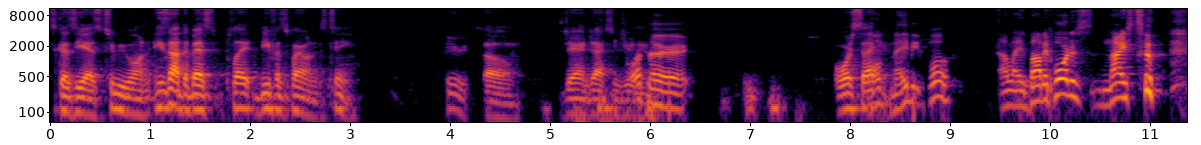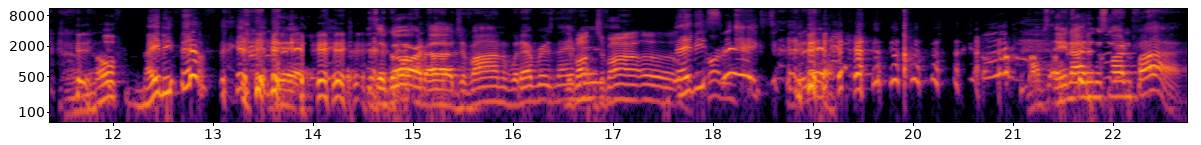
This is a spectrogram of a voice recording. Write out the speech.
Is because he has two people on. He's not the best play defensive player on his team. Period. So, Jaren Jackson Jr. Or third, or second, or maybe fourth. I like Bobby Portis nice too. Mm-hmm. oh, maybe fifth. yeah, he's a guard. Uh, Javon, whatever his name Javon, is. Javon, uh, maybe Carter. six. Yeah. I'm saying he's not in the starting five.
